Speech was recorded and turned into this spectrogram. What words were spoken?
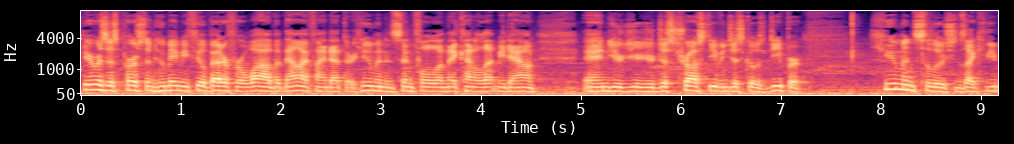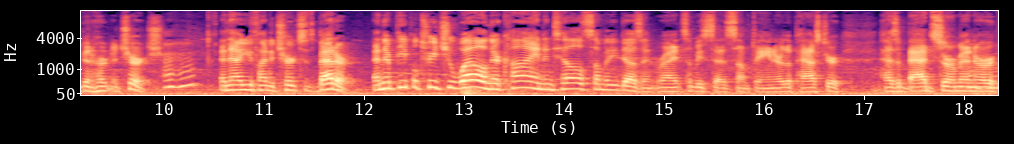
here was this person who made me feel better for a while, but now I find out they're human and sinful and they kind of let me down. And your, your, your distrust even just goes deeper human solutions like if you've been hurt in a church mm-hmm. and now you find a church that's better and their people treat you well and they're kind until somebody doesn't right somebody says something or the pastor has a bad sermon or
